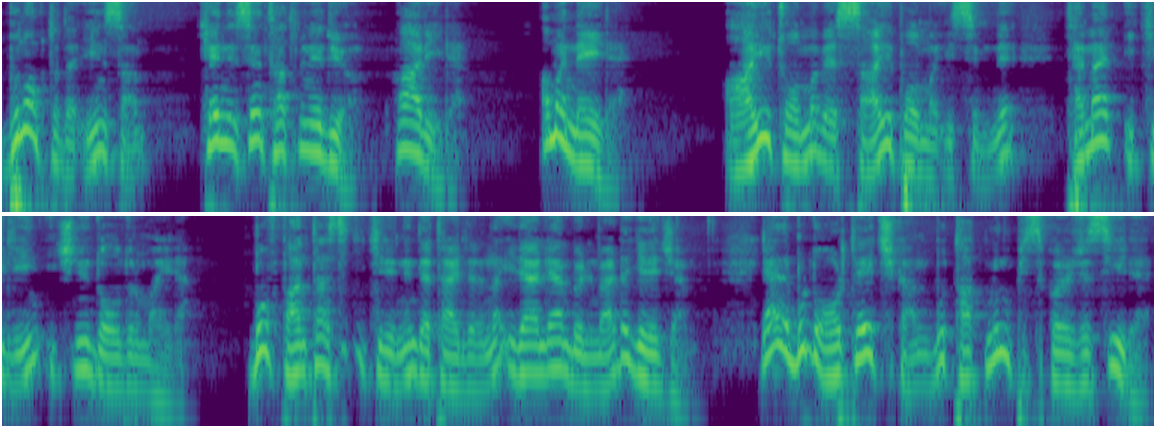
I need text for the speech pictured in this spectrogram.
Bu noktada insan kendisini tatmin ediyor haliyle. Ama neyle? Ait olma ve sahip olma isimli temel ikiliğin içini doldurmayla. Bu fantastik ikilinin detaylarına ilerleyen bölümlerde geleceğim. Yani burada ortaya çıkan bu tatmin psikolojisiyle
